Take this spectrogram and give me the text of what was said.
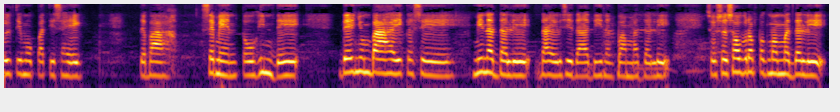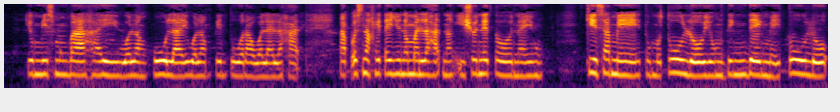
Ultimo pati sahig 'di ba semento hindi. Then yung bahay kasi minadali dahil si daddy nagmamadali. So sa sobrang pagmamadali yung mismong bahay walang kulay walang pintura wala lahat. Tapos nakita niyo naman lahat ng issue nito na yung kisame tumutulo, yung dingding may tulo,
